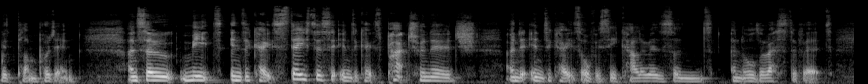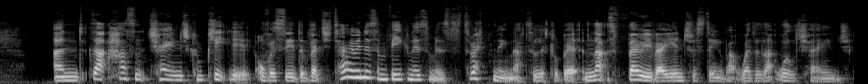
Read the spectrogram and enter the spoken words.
with plum pudding. And so meat indicates status, it indicates patronage, and it indicates obviously calories and, and all the rest of it. And that hasn't changed completely. Obviously, the vegetarianism, veganism is threatening that a little bit, and that's very, very interesting about whether that will change.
